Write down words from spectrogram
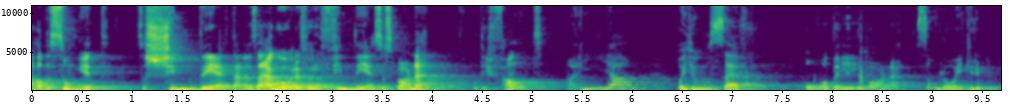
englene hadde sunget, så skyndte gjeterne seg av gårde for å finne Jesusbarnet. Og de fant Maria og Josef og det lille barnet som lå i krybben.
